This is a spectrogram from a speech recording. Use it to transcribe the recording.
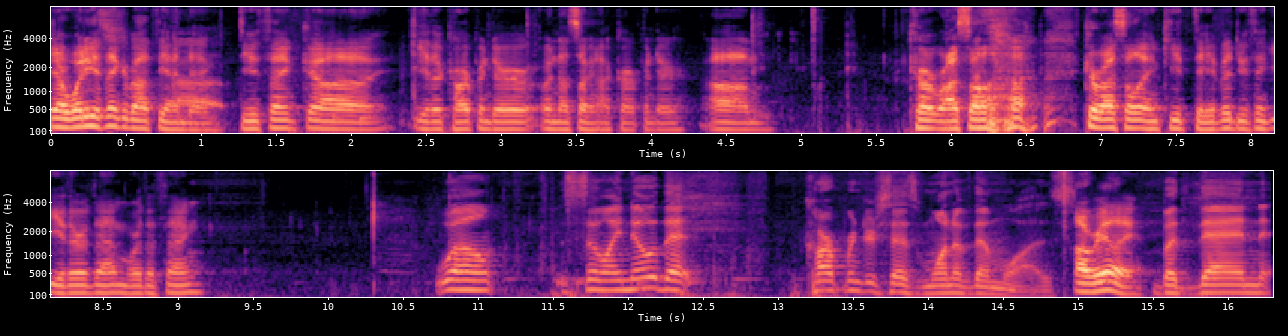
Yeah, what do you think about the ending? Uh, do you think uh, either Carpenter, or no, sorry, not Carpenter, um, Kurt Russell, Kurt Russell and Keith David, do you think either of them were the thing? Well, so I know that Carpenter says one of them was, Oh, really? but then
